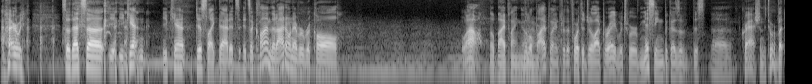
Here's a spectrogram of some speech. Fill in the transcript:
Why are we? So that's uh, you, you can't you can't dislike that. It's it's a climb that I don't ever recall. Wow, little biplane going. little over. biplane for the Fourth of July parade, which we're missing because of this uh, crash in the tour. But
